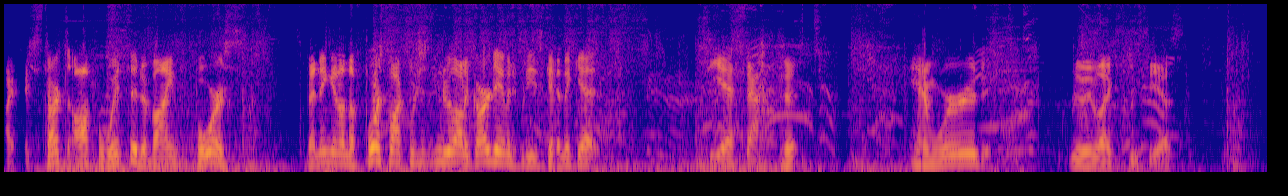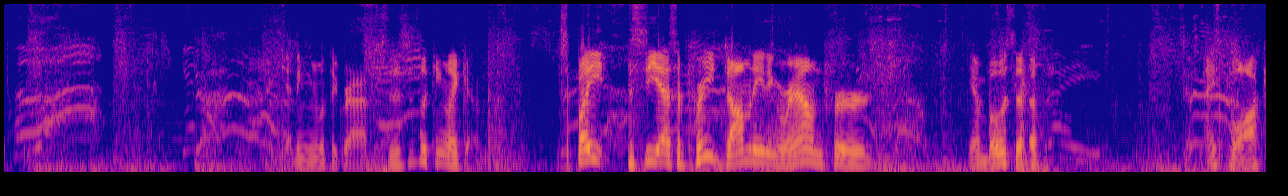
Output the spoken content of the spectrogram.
Alright, it starts off with the Divine Force. Spending it on the Force block, which is going to do a lot of guard damage, but he's going to get CS out of it. And Word really likes CS. Getting in with the grabs. This is looking like, despite the CS, a pretty dominating round for Cambosa. Nice block.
